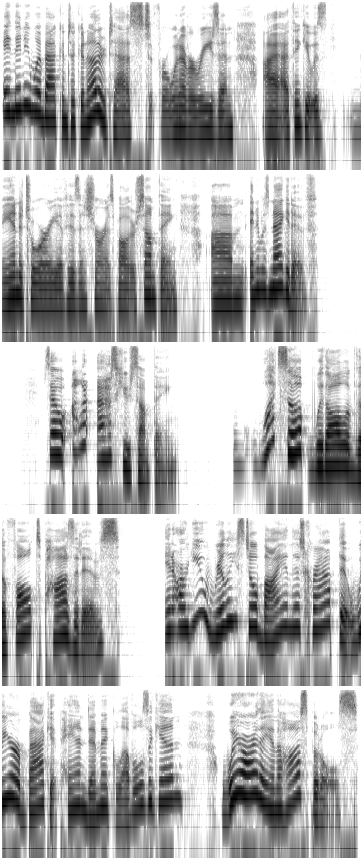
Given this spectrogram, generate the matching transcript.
And then he went back and took another test for whatever reason. I, I think it was mandatory of his insurance policy or something, um, and it was negative. So I want to ask you something what's up with all of the false positives? And are you really still buying this crap that we are back at pandemic levels again? Where are they in the hospitals?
